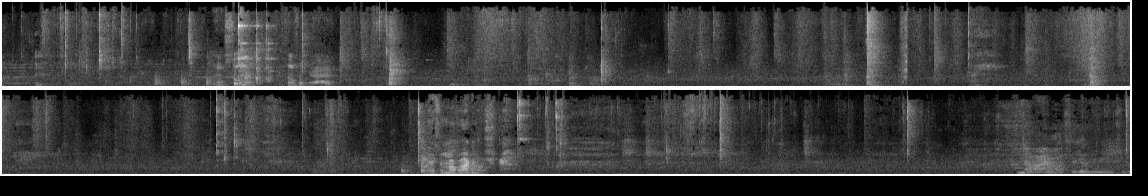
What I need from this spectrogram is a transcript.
嗯，送的，送水来了。哎，这毛花挺好吃。那玩意儿好吃就是零食。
